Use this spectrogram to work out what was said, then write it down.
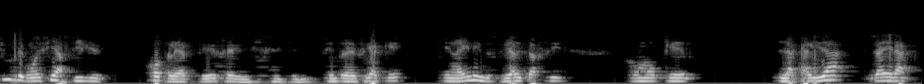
Siempre, como decía Philip Kotler, que es el, que siempre decía que en la era industrial casi como que la calidad ya era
